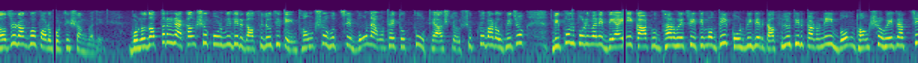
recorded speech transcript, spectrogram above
নজর রাখব পরবর্তী সংবাদে। বন দপ্তরের একাংশ কর্মীদের গাফিলতিতে ধ্বংস হচ্ছে বন, এমনটাই তথ্য উঠে আসলো। শুক্রবার অভিযোগ, বিপুল পরিমাণে বেআইনি কাঠ উদ্ধার হয়েছে। ইতিমধ্যে কর্মীদের গাফিলতির কারণেই বন ধ্বংস হয়ে যাচ্ছে।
